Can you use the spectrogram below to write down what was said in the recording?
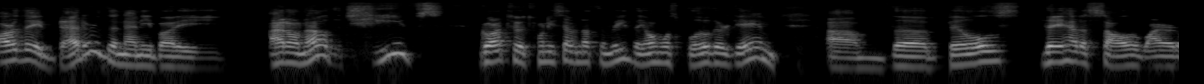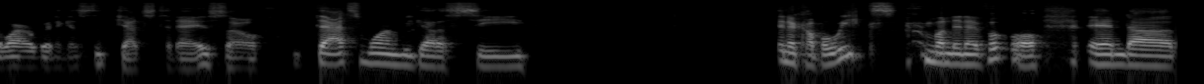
Are they better than anybody? I don't know. The Chiefs go out to a 27 nothing lead. They almost blow their game. Um, the Bills, they had a solid wire to wire win against the Jets today. So that's one we got to see in a couple weeks, Monday Night Football. And, uh,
